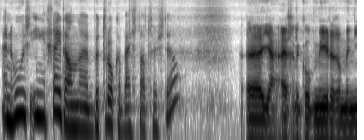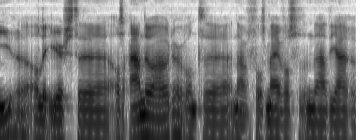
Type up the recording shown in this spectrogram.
En hoe is ING dan eh, betrokken bij Stadsherstel? Ja, eigenlijk op meerdere manieren. Allereerst als aandeelhouder, want nou, volgens mij was het inderdaad jaren,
